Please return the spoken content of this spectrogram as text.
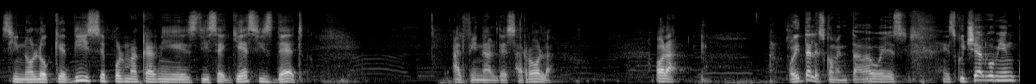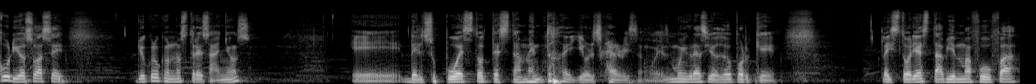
sino lo que dice Paul McCartney es, dice Yes is Dead. Al final de esa rola. Ahora, ahorita les comentaba, güey, es- escuché algo bien curioso hace, yo creo que unos tres años, eh, del supuesto testamento de George Harrison. Es muy gracioso porque la historia está bien mafufa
